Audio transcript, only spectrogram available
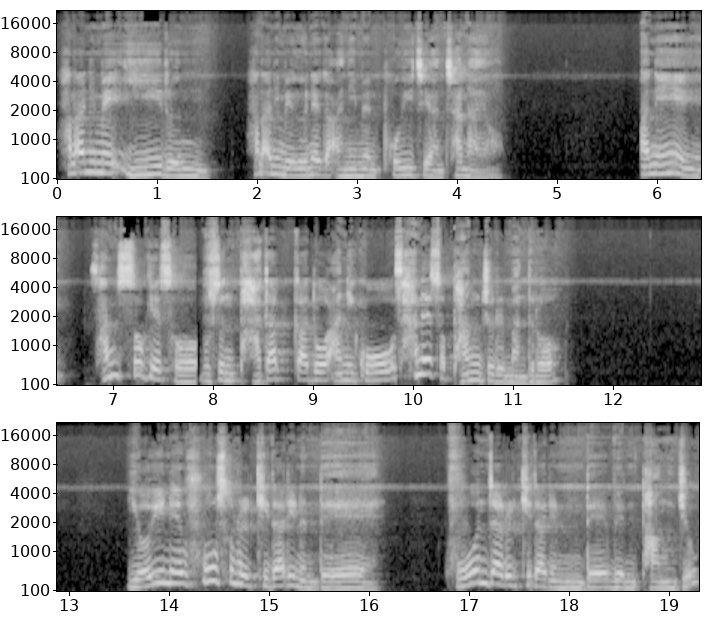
하나님의 이 일은 하나님의 은혜가 아니면 보이지 않잖아요. 아니, 산 속에서 무슨 바닷가도 아니고 산에서 방주를 만들어 여인의 후손을 기다리는데 구원자를 기다리는데 웬 방주?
